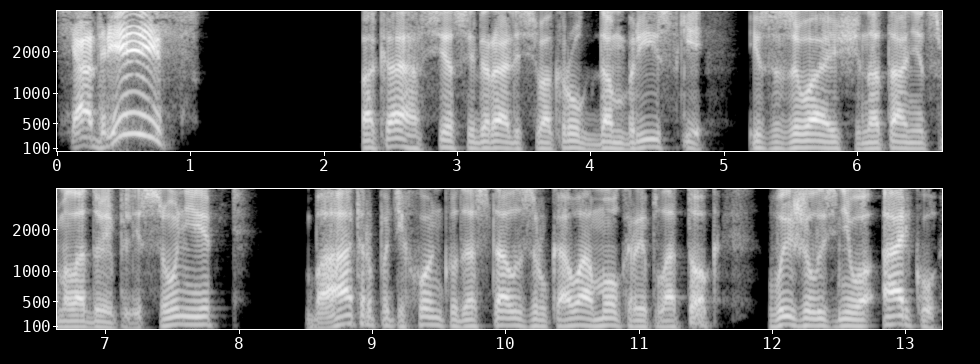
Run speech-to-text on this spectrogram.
Хядрис!» Пока все собирались вокруг домбристки и зазывающей на танец молодой плесуньи, Баатр потихоньку достал из рукава мокрый платок, выжил из него арьку,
